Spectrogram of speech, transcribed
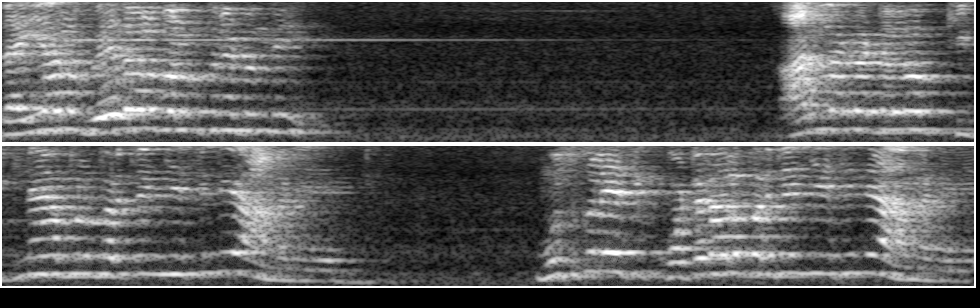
దయ్యాలు వేదాలు పలుకుతున్నట్టుంది ఆర్లగడ్డలో కిడ్నాప్లు పరిచయం చేసింది ఆమెనే. ముసుగులేసి కొట్టడాలు పరిచయం చేసింది ఆమెనే.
